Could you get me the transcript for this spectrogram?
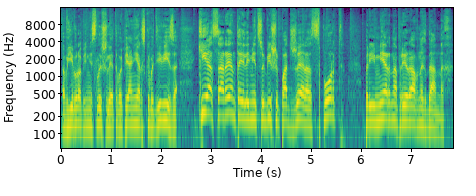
в Европе не слышали этого пионерского девиза. Kia Sorento или Mitsubishi Pajero Sport примерно при равных данных.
